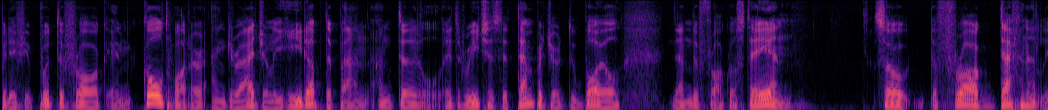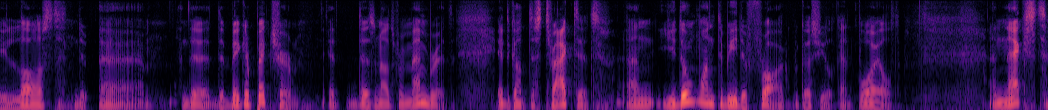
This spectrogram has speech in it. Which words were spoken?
But if you put the frog in cold water and gradually heat up the pan until it reaches the temperature to boil, then the frog will stay in. So the frog definitely lost the, uh, the, the bigger picture. It does not remember it. It got distracted. And you don't want to be the frog because you'll get boiled. And next,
